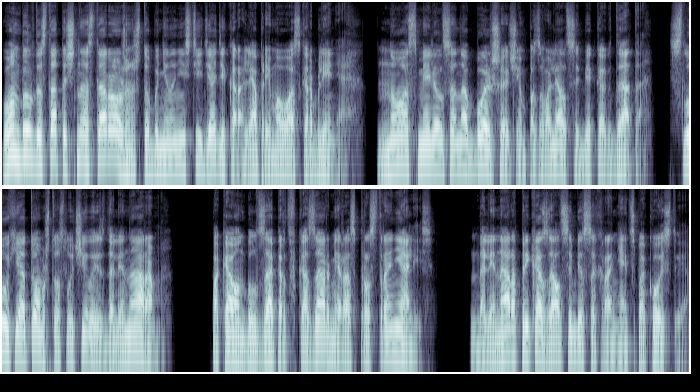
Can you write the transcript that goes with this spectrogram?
Он был достаточно осторожен, чтобы не нанести дяде короля прямого оскорбления, но осмелился на большее, чем позволял себе когда-то. Слухи о том, что случилось с Долинаром, пока он был заперт в казарме, распространялись. Долинар приказал себе сохранять спокойствие.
